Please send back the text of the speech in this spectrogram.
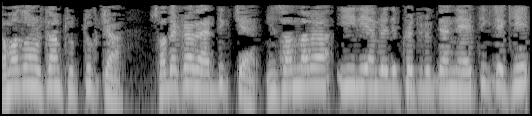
Ramazan oruçlarını tuttukça, sadaka verdikçe, insanlara iyiliği emredip kötülükten ne ettikçe ki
